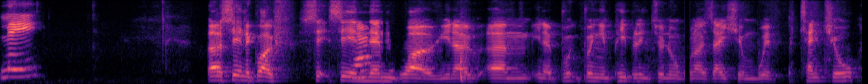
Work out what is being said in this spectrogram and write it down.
Lee, uh, seeing the growth, see, seeing yeah. them grow, you know, um, you know, br- bringing people into an organisation with potential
